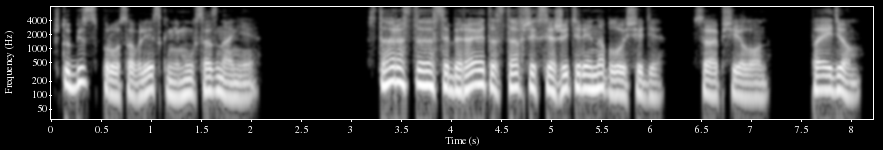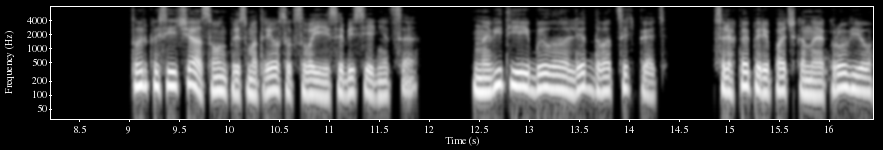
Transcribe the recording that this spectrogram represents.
что без спроса влез к нему в сознание. «Староста собирает оставшихся жителей на площади», — сообщил он. «Пойдем». Только сейчас он присмотрелся к своей собеседнице. На вид ей было лет двадцать пять. Слегка перепачканная кровью,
